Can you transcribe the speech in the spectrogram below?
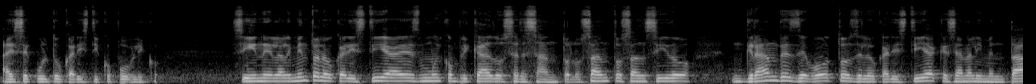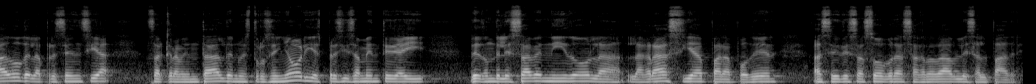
a ese culto eucarístico público. Sin el alimento de la Eucaristía es muy complicado ser santo. Los santos han sido grandes devotos de la Eucaristía que se han alimentado de la presencia sacramental de nuestro Señor y es precisamente de ahí de donde les ha venido la, la gracia para poder hacer esas obras agradables al Padre.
